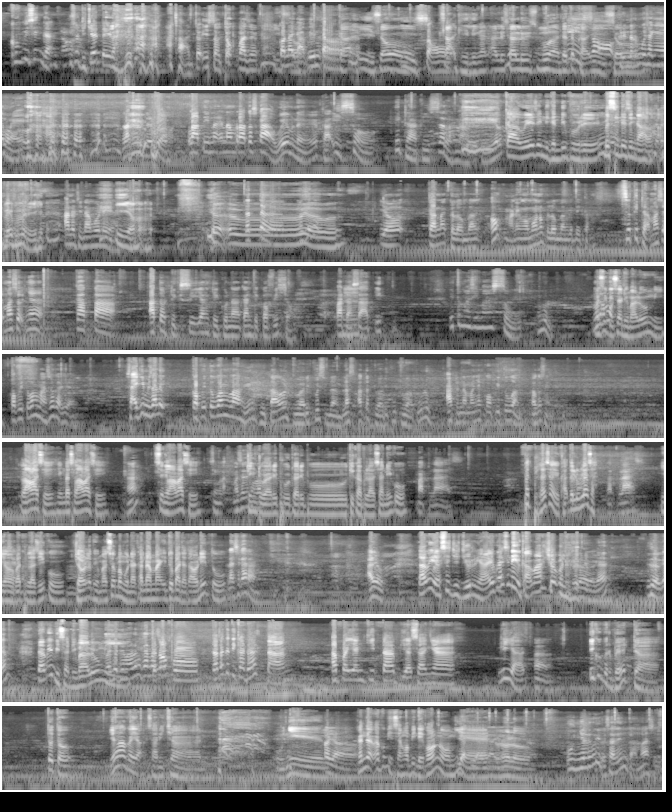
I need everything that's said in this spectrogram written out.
kopi sih enggak bisa dicetek lah. Jancuk iso cuk Mas. Kok nek gak pinter. Gak iso. Iso. Sak gilingan halus-halus semua tetep gak iso. iso. Grindermu sing elek. Grinder- Latina 600 kW meneh gak iso. Tidak bisa lah ngambil KW sing diganti bure, mesinnya sing kalah ambek bure. anu dinamone ya. Iya. Ya Allah. Tetep. Ya Allah. Yo karena gelombang oh mana ngomong gelombang ketiga setidak masuk masuknya kata atau diksi yang digunakan di coffee shop pada Hmm. saat itu itu masih masuk lho. Masih Menurut bisa dimaklumi. kopi tuang masuk gak ya saya misalnya kopi tuang lahir di tahun 2019 atau 2020 ada namanya kopi tuang bagus nggak Lawas sih, sing pas lawas sih. Hah? Sing lawas sih. Sing la- maksudnya Sing sing la- 2000 2013-an iku. 14 14 ayo, gak 13 ah. 14 Ya, Desember. 14 iku. Jauh lebih masuk menggunakan nama itu pada tahun itu. Lah sekarang ayo Tapi ya sejujurnya, itu kan sini gak masuk menurut. Betul kan? Betul kan? Tapi bisa dimaklumi. Bisa dimaklumi karena- Kenapa? Karena ketika datang apa yang kita biasanya lihat Heeh. itu berbeda. Tuh. Ya kayak Sarijan. Unyil. Oh ya. Kan aku bisa ngopi di kono, Iya, iya, iya, iya, iya. Unyil itu ya saat ini enggak masuk.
